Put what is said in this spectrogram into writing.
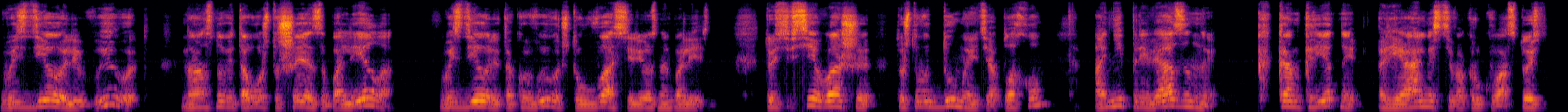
Вы сделали вывод на основе того, что шея заболела, вы сделали такой вывод, что у вас серьезная болезнь. То есть все ваши, то, что вы думаете о плохом, они привязаны к конкретной реальности вокруг вас. То есть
